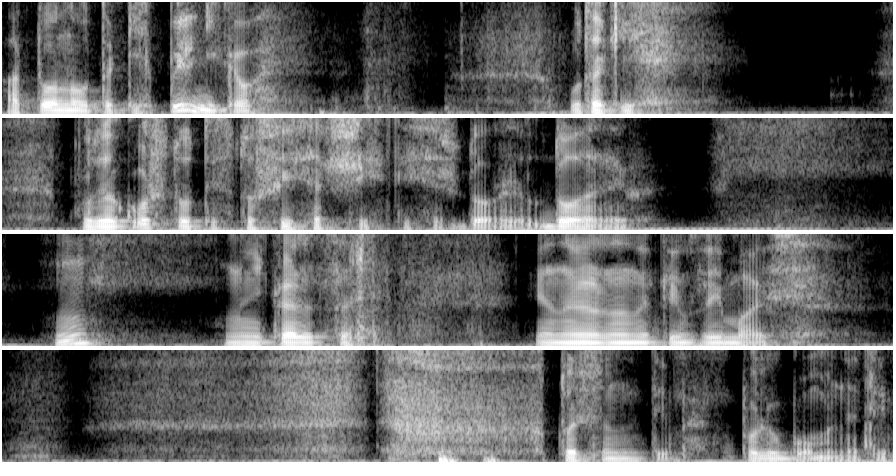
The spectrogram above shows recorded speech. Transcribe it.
А тонна у таких пильників, у таких, буде коштувати 166 тисяч доларів-? Мені кажеться, я, мабуть, не тим займаюся. Точно не тим. По-любому не тим.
